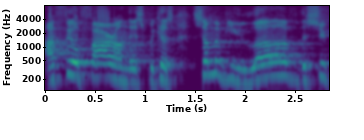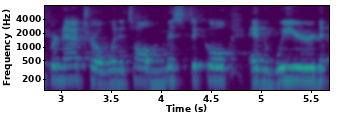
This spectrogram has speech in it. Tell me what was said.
I feel fire on this because some of you love the supernatural when it's all mystical and weird,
